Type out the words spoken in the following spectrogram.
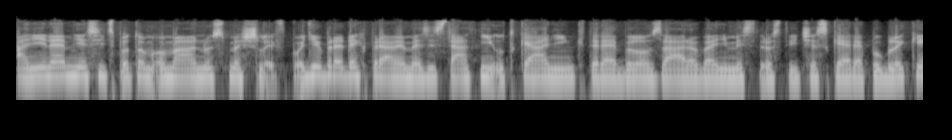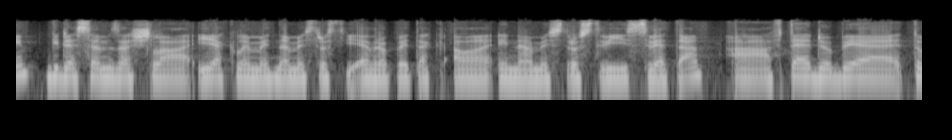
ani ne měsíc potom Ománu jsme šli v Poděbradech právě mezi státní utkání, které bylo zároveň mistrovství České republiky, kde jsem zašla jak limit na mistrovství Evropy, tak ale i na mistrovství světa. A v té době to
